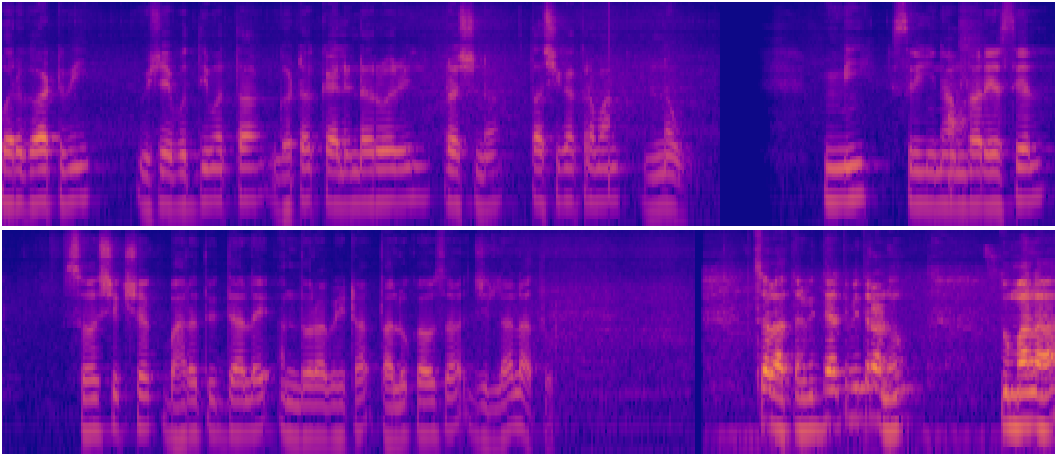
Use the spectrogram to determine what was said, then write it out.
वर्ग आठवी विषय बुद्धिमत्ता घटक कॅलेंडरवरील प्रश्न तासिका क्रमांक नऊ. मी श्री इनामदार एस एल सहशिक्षक भारत विद्यालय अंदोरा भेटा तालुका औसा जिल्हा लातूर. चला तर विद्यार्थी मित्रांनो तुम्हाला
